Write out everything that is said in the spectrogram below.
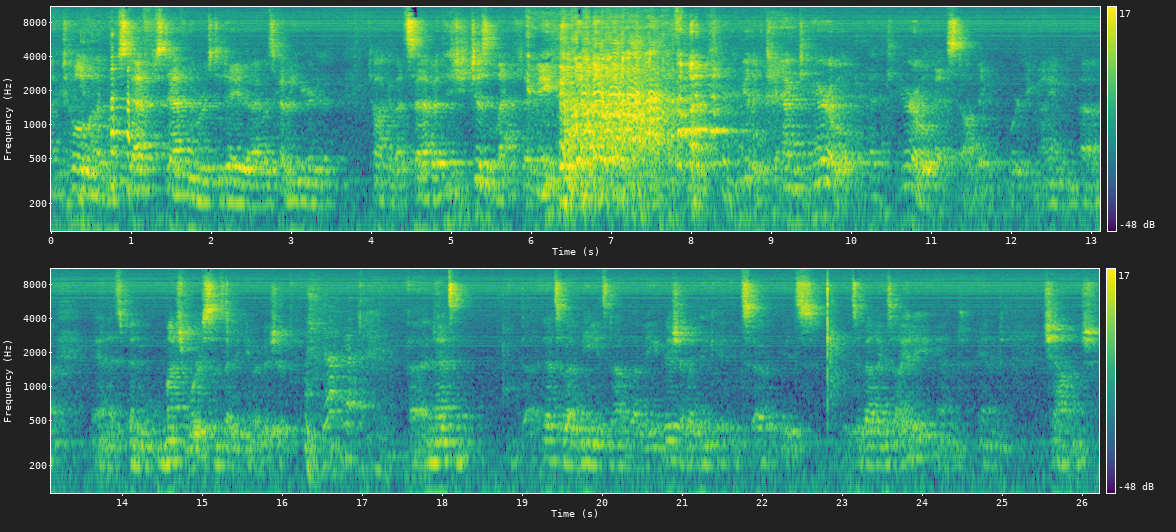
I told one of my staff, staff members today that I was coming here to talk about Sabbath, and she just laughed at me. really, I'm terrible, I'm terrible at stopping working. I am, uh, and it's been much worse since I became a bishop. Uh, and that's that's about me. It's not about being a bishop. I think it's uh, it's it's about anxiety and and challenge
